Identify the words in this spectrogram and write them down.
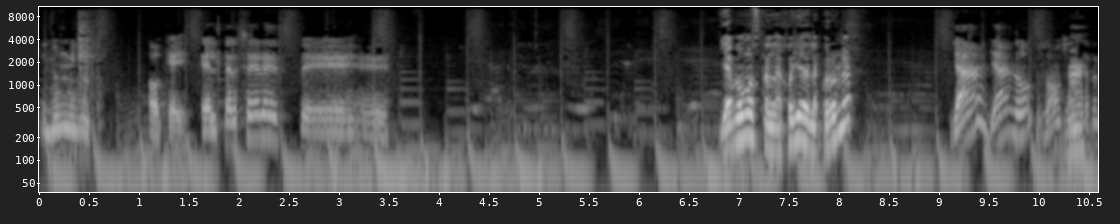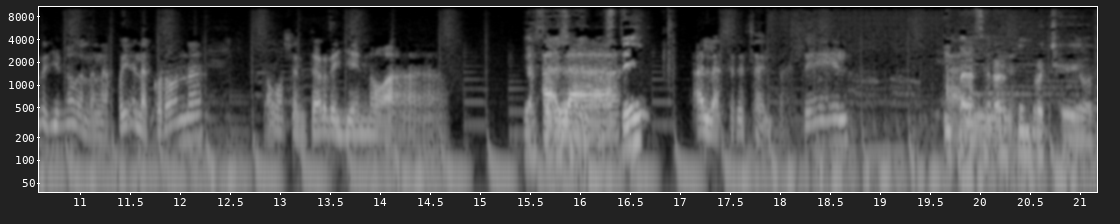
En un minuto. Ok, el tercer, este... ¿Ya vamos con la joya de la corona? Ya, ya, ¿no? Pues vamos a Ah. entrar de lleno a la, la joya de la corona. Vamos a entrar de lleno a... La cereza a del la- pastel. A la cereza del pastel. Y para cerrar con broche de oro.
